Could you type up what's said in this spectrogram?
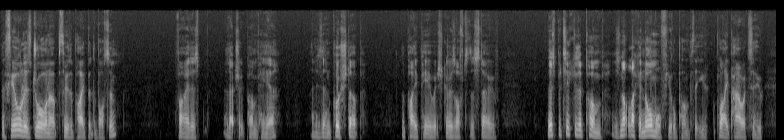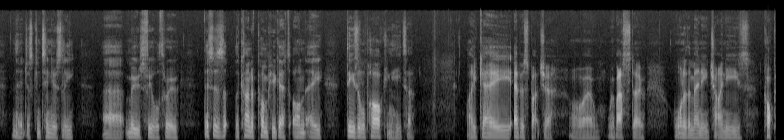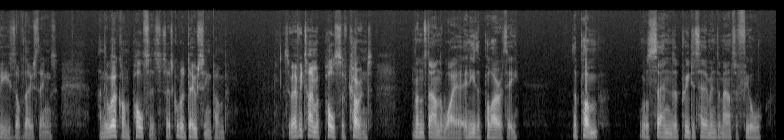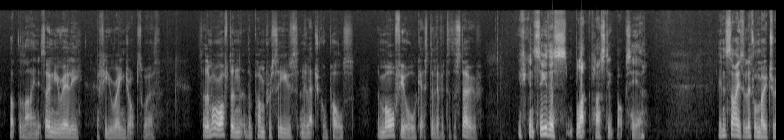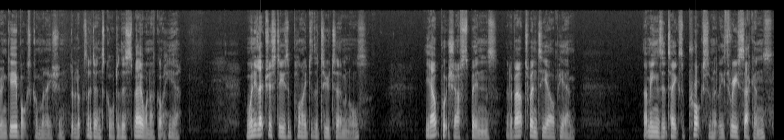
The fuel is drawn up through the pipe at the bottom via this electric pump here and is then pushed up the pipe here which goes off to the stove. This particular pump is not like a normal fuel pump that you apply power to and then it just continuously uh, moves fuel through. This is the kind of pump you get on a diesel parking heater like a Eberspacher or a Webasto, one of the many Chinese copies of those things. And they work on pulses, so it's called a dosing pump. So every time a pulse of current runs down the wire in either polarity, the pump will send a predetermined amount of fuel up the line. It's only really a few raindrops worth. So the more often the pump receives an electrical pulse, the more fuel gets delivered to the stove. If you can see this black plastic box here, inside is a little motor and gearbox combination that looks identical to this spare one I've got here. When electricity is applied to the two terminals, the output shaft spins at about 20 RPM. That means it takes approximately three seconds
